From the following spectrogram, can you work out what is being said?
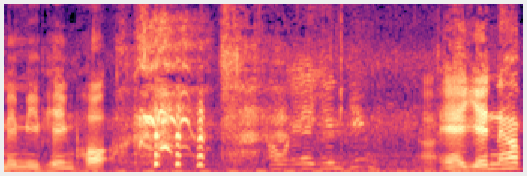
ไม่มีเพลงเพราะ เอาแอร์เย็นจริงอ่าแอร์เย็นนะครับ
